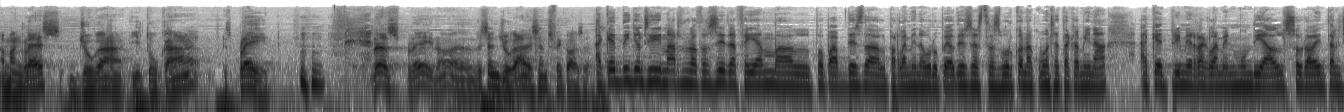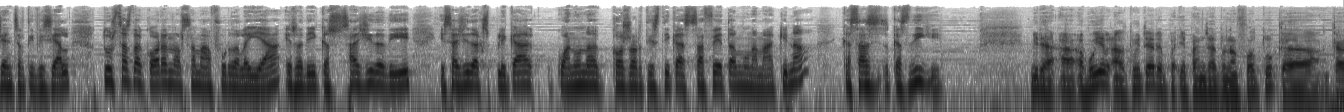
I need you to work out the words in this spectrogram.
En anglès, jugar i tocar és play. Res, play, no? Deixa'ns jugar, deixa'ns fer coses. Aquest dilluns i dimarts nosaltres era, fèiem el pop-up des del Parlament Europeu, des d'Estrasburg, on ha començat a caminar aquest primer reglament mundial sobre la intel·ligència artificial. Tu estàs d'acord en el semàfor de la IA? És a dir, que s'hagi de dir i s'hagi d'explicar quan una cosa artística s'ha fet amb una màquina, que, que es digui. Mira, a- avui a Twitter he- he penjat una foto que, que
